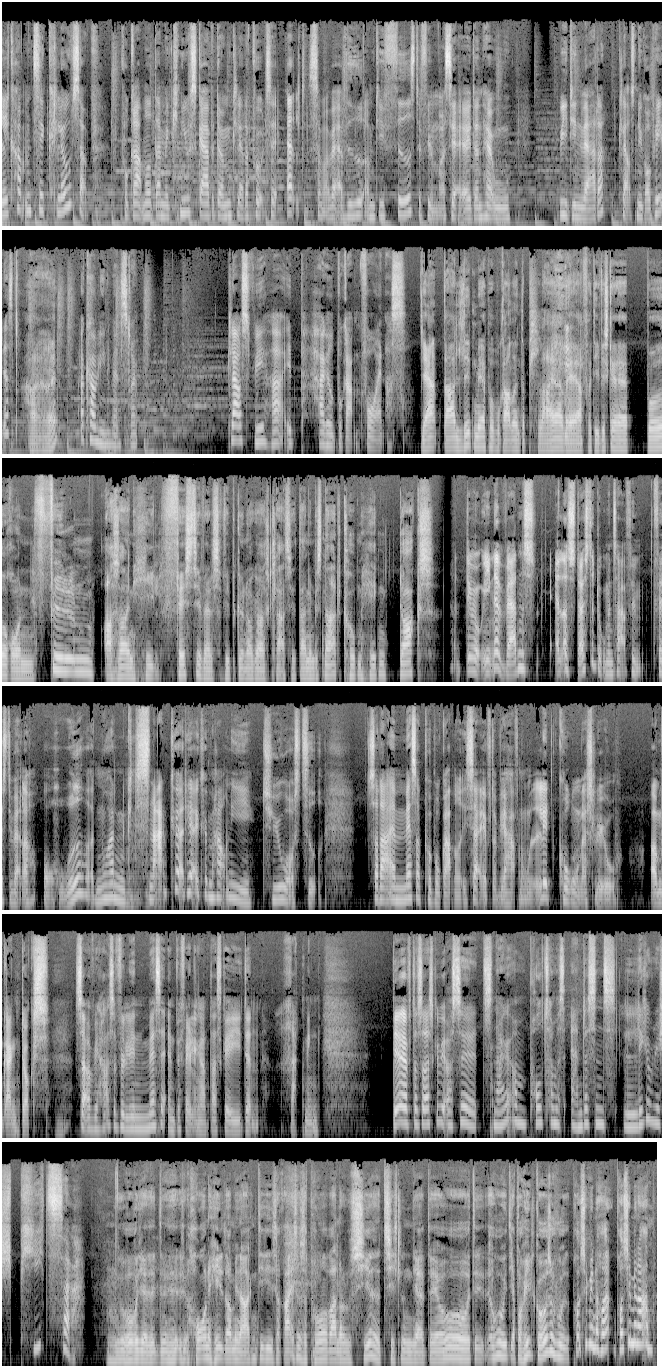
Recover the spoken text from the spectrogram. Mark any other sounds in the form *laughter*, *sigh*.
Velkommen til Close Up, programmet, der med knivskarpe domme klatter på til alt, som er værd at vide om de fedeste film og serier i den her uge. Vi er dine værter, Claus Nygaard Petersen Hej, hej. og Karoline Wallstrøm. Claus, vi har et pakket program foran os. Ja, der er lidt mere på programmet, end der plejer at være, *laughs* fordi vi skal både runde film og så en hel festival, så vi begynder at gøre os klar til. Der er nemlig snart Copenhagen Docs. Og Det er jo en af verdens allerstørste dokumentarfilmfestivaler overhovedet, og nu har den snart kørt her i København i 20 års tid. Så der er masser på programmet, især efter vi har haft nogle lidt coronasløve omgang docs. Så vi har selvfølgelig en masse anbefalinger, der skal i den retning. Derefter så skal vi også øh, snakke om Paul Thomas Andersons Licorice Pizza. Uh, ja, det, det, hårene helt om i nakken, de rejser sig på mig bare, når du siger titlen. Ja, det er, uh, det, uh, jeg får helt gåsehud. Prøv at se min hånd, prøv at se min arm.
